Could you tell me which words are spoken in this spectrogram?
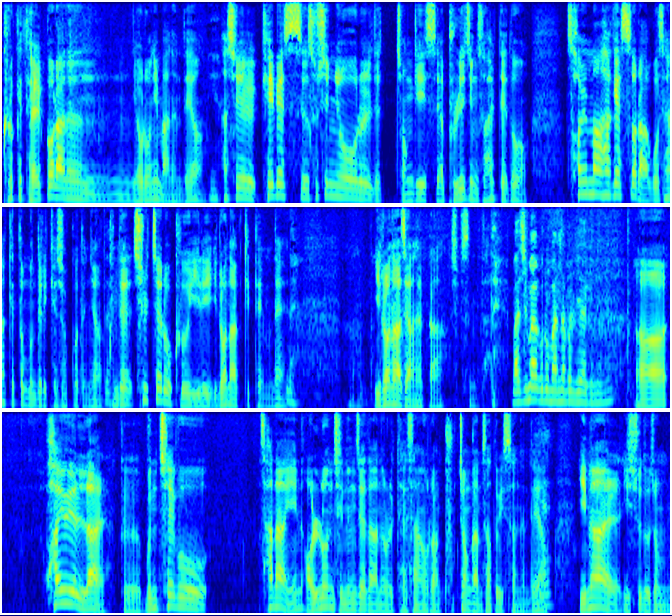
그렇게 될 거라는 여론이 많은데요. 예. 사실 KBS 수신료를 이제 전기세 분리징수 할 때도 설마 하겠어라고 생각했던 분들이 계셨거든요. 네. 근데 실제로 그 일이 일어났기 때문에 네. 어, 일어나지 않을까 싶습니다. 마지막으로 만나볼 이야기는요. 어, 화요일 날 그 문체부 산하인 언론진흥재단을 대상으로 한 국정감사도 있었는데요. 예. 이날 이슈도 좀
